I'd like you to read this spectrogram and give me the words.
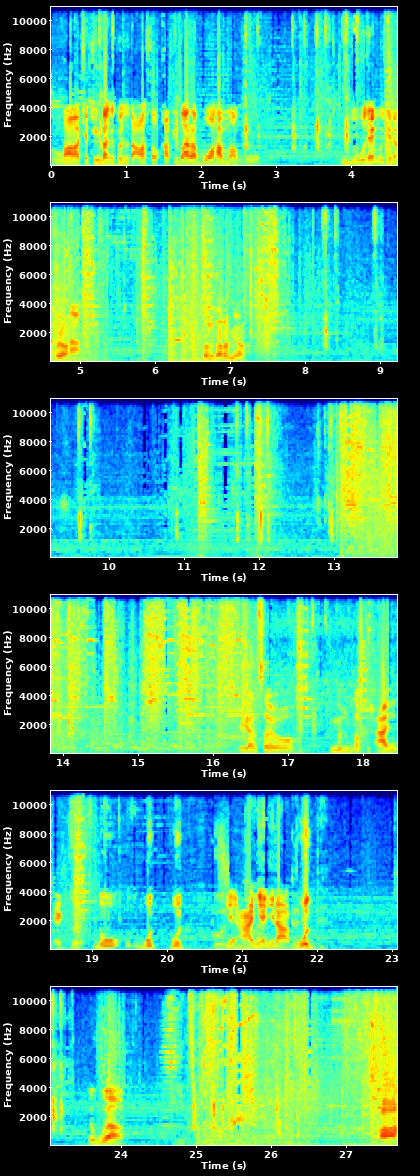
어, 아 채팅방에 벌써 나왔어 카피바라 뭐함 하고 그럼 누구 잘못이란 뭐야? 거야? 어떤 사람이야? 되게 안 싸요. 이거 좀 닦고 싶어. 안 X 노못 못 얘 아니 아니라 못 이거 뭐야 아!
